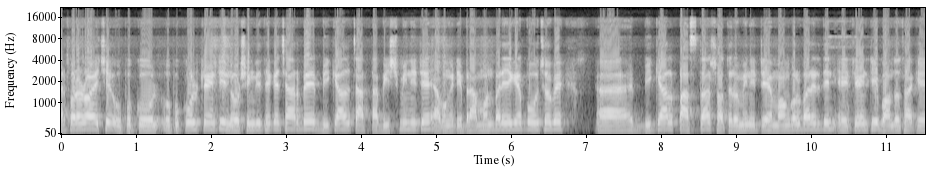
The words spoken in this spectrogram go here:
এরপরে রয়েছে উপকূল। উপকূল ট্রেনটি নরসিংদী থেকে ছাড়বে, বিকাল চারটা বিশ মিনিটে এবং এটি ব্রাহ্মণবাড়িয়া গিয়ে পৌঁছবে বিকাল পাঁচটা সতেরো মিনিটে। মঙ্গলবারের দিন এই ট্রেনটি বন্ধ থাকে।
